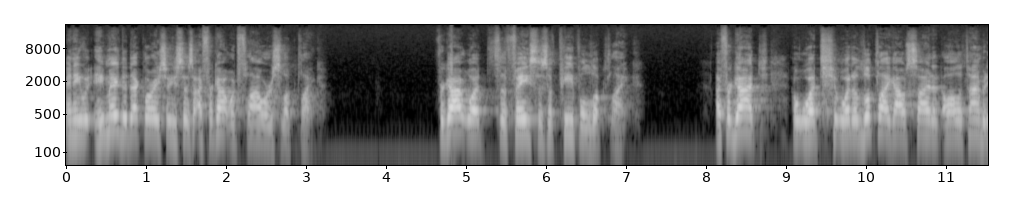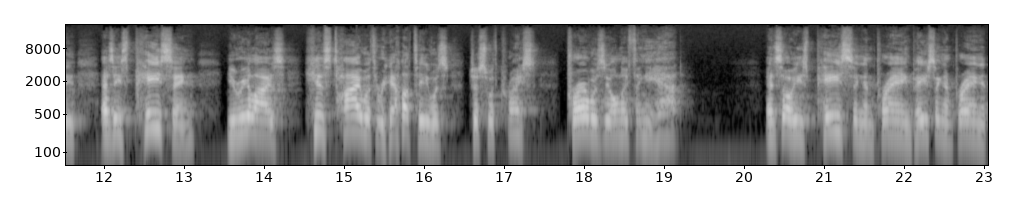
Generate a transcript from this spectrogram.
and he, he made the declaration he says, I forgot what flowers looked like, forgot what the faces of people looked like. I forgot what, what it looked like outside it all the time. But he, as he's pacing, you realize his tie with reality was just with Christ. Prayer was the only thing he had. And so he's pacing and praying, pacing and praying. And,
